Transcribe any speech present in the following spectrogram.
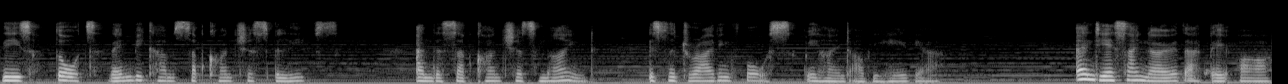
These thoughts then become subconscious beliefs, and the subconscious mind is the driving force behind our behavior. And yes, I know that there are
